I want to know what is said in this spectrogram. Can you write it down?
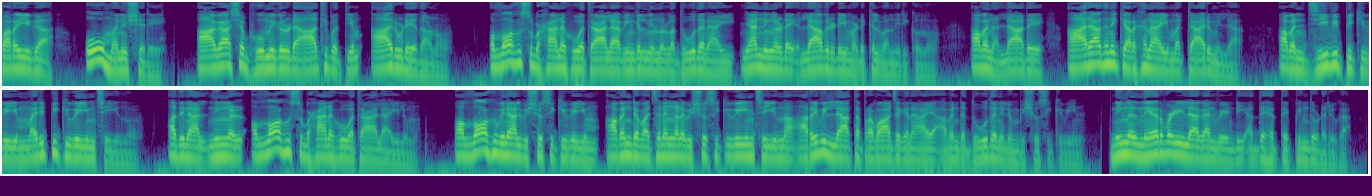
പറയുക ഓ മനുഷ്യരെ ആകാശഭൂമികളുടെ ആധിപത്യം ആരുടേതാണോ? അള്ളാഹു സുബഹാനഹുവ ചാലാവിങ്കിൽ നിന്നുള്ള ദൂതനായി ഞാൻ നിങ്ങളുടെ എല്ലാവരുടെയും അടുക്കൽ വന്നിരിക്കുന്നു. അവനല്ലാതെ ആരാധനയ്ക്കർഹനായി മറ്റാരുമില്ല. അവൻ ജീവിപ്പിക്കുകയും മരിപ്പിക്കുകയും ചെയ്യുന്നു. അതിനാൽ നിങ്ങൾ അള്ളാഹു സുബഹാനഹുവ ചാലായിലും അള്ളാഹുവിനാൽ വിശ്വസിക്കുകയും അവന്റെ വചനങ്ങളെ വിശ്വസിക്കുകയും ചെയ്യുന്ന അറിവില്ലാത്ത പ്രവാചകനായ അവന്റെ ദൂതനിലും വിശ്വസിക്കുവീൻ. നിങ്ങൾ നേർവഴിയിലാകാൻ വേണ്ടി അദ്ദേഹത്തെ പിന്തുടരുക.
